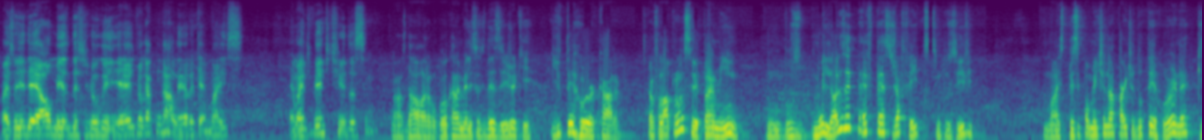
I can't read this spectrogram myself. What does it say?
Mas o ideal mesmo desse jogo aí é jogar com galera, que é mais. É mais divertido, assim. Nossa, da hora, vou colocar na minha lista de desejo aqui. E o terror, cara? Eu vou falar pra você, pra mim, um dos melhores FPS já feitos, inclusive. Mas principalmente na parte do terror, né? Que,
